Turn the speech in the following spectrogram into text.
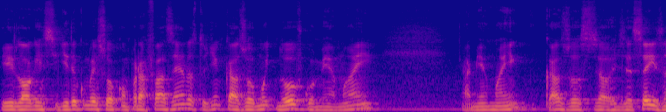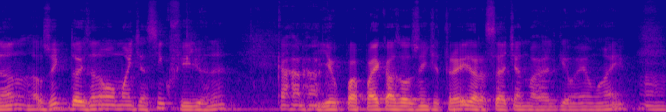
E logo em seguida começou a comprar fazendas, tudinho, casou muito novo com a minha mãe. A minha mãe casou-se aos 16 anos, aos 22 anos a mamãe tinha cinco filhos, né? Caramba. E o papai casou aos 23, era sete anos mais velho que a minha mãe. Uhum.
